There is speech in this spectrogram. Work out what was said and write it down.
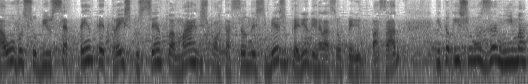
a uva subiu 73% a mais de exportação nesse mesmo período em relação ao período passado. Então, isso nos anima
